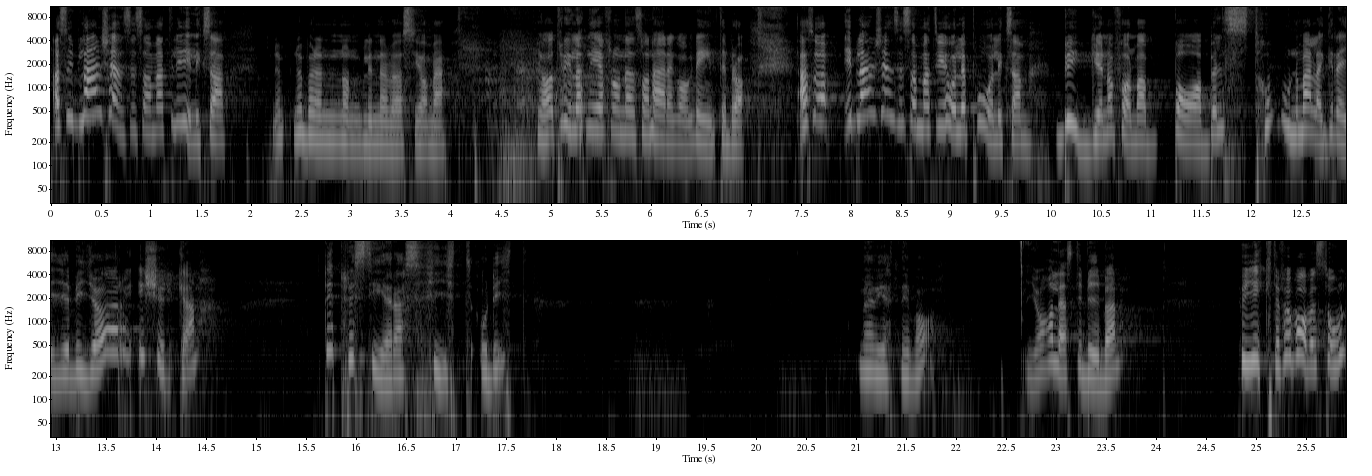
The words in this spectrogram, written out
Alltså ibland känns det som att vi liksom, nu, nu börjar någon bli nervös, jag med. Jag har trillat ner från en sån här en gång, det är inte bra. Alltså, ibland känns det som att vi håller på liksom bygger någon form av Babels torn med alla grejer vi gör i kyrkan. Det presteras hit och dit. Men vet ni vad? Jag har läst i Bibeln. Hur gick det för Babels torn?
